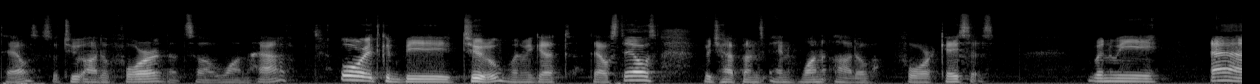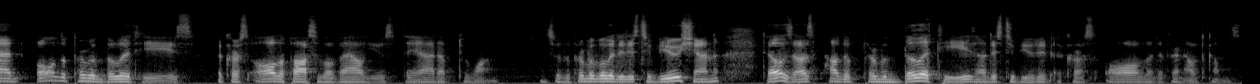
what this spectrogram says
tails. So 2 out of 4, that's uh, 1 half. Or it could be 2 when we get tails tails, which happens in 1 out of 4 cases. When we add all the probabilities across all the possible values, they add up to 1. So the probability distribution tells us how the probabilities are distributed across all the different outcomes.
